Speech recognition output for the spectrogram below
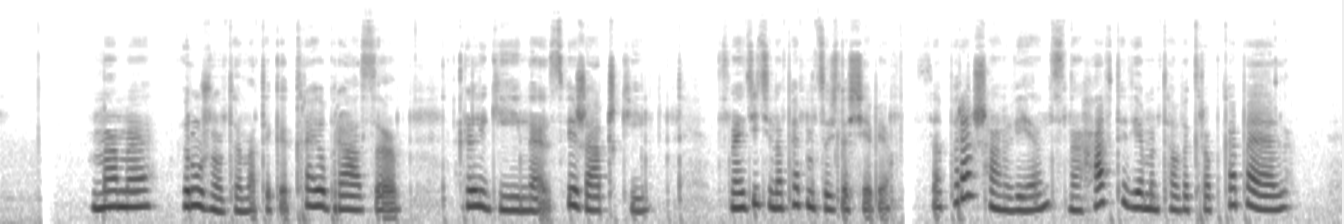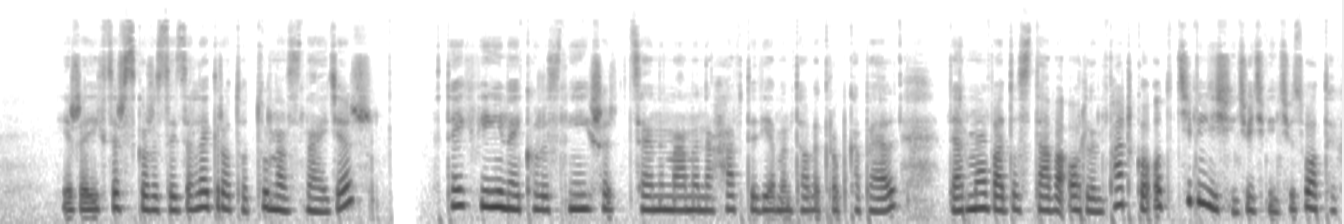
Mamy różną tematykę: krajobrazy, religijne, zwierzaczki. Znajdziecie na pewno coś dla siebie. Zapraszam więc na haftydiamentowe.pl. Jeżeli chcesz skorzystać z Allegro, to tu nas znajdziesz. W tej chwili najkorzystniejsze ceny mamy na haftydiamentowe.pl. Darmowa dostawa Orlen Paczko od 99 zł.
